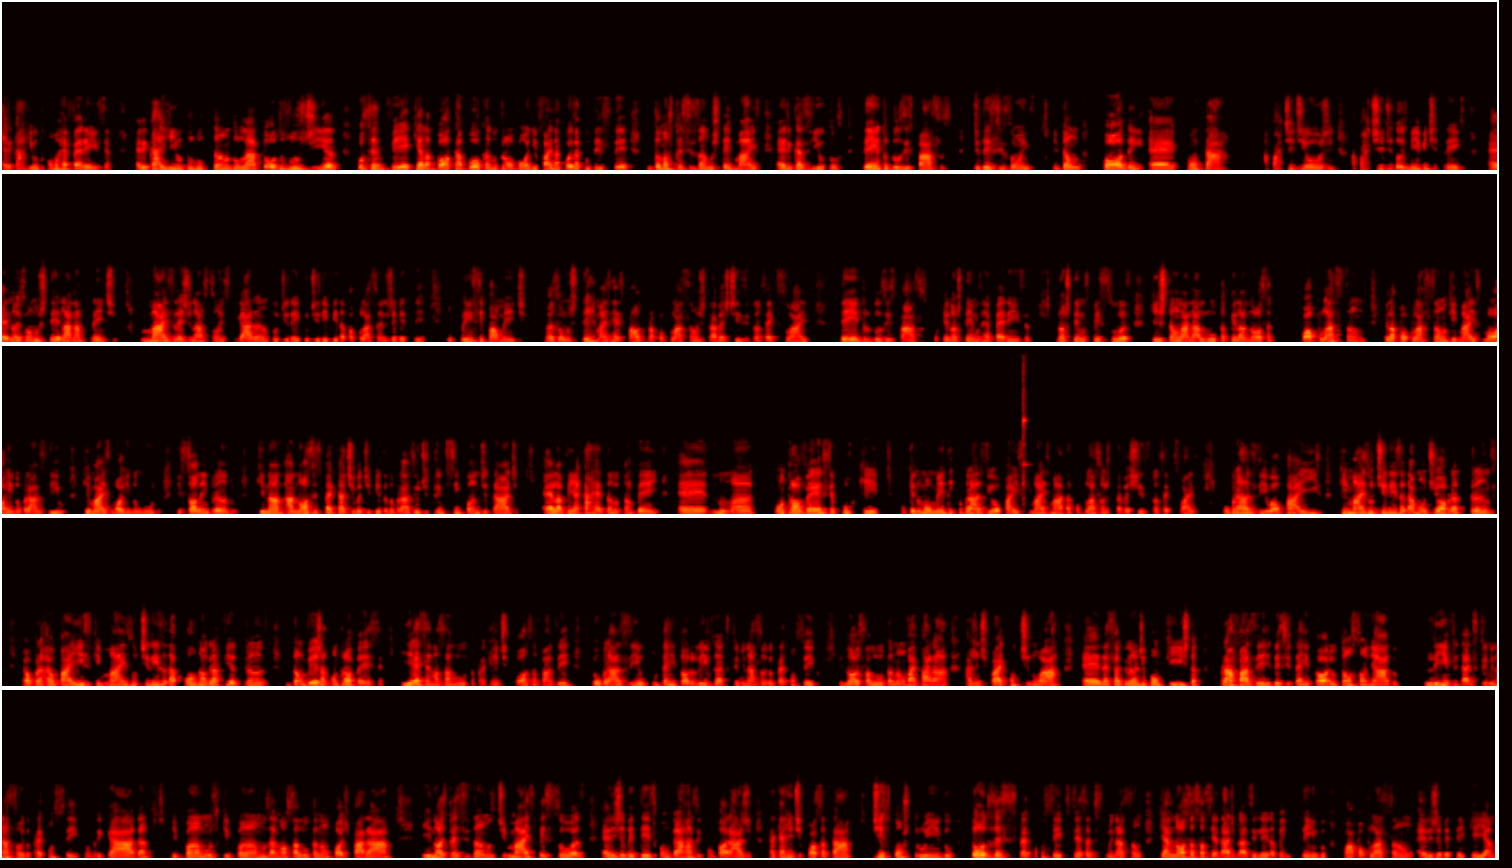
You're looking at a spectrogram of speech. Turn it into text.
Erika Hilton como referência. Erika Hilton lutando lá todos os dias. Você vê que ela bota a boca no trombone e faz a coisa acontecer. Então, nós precisamos ter mais Ericas Hiltons dentro dos espaços de decisões. Então, podem é, contar. A partir de hoje, a partir de 2023, é, nós vamos ter lá na frente mais legislações que garantam o direito de vir da população LGBT. E, principalmente, nós vamos ter mais respaldo para a população de travestis e transexuais dentro dos espaços, porque nós temos referências, nós temos pessoas que estão lá na luta pela nossa população, pela população que mais morre no Brasil, que mais morre no mundo. E só lembrando que na, a nossa expectativa de vida no Brasil de 35 anos de idade, ela vem acarretando também é, numa controvérsia. Por quê? Porque no momento em que o Brasil é o país que mais mata a população de travestis e transexuais, o Brasil é o país que mais utiliza da mão de obra trans, é o, é o país que mais utiliza da pornografia trans. Então, veja a controvérsia. E essa é a nossa luta, para que a gente possa fazer do Brasil um território livre da discriminação e do preconceito. E nossa luta não vai parar. A gente vai continuar é, nessa grande conquista para fazer desse território tão sonhado livre da discriminação e do preconceito. Obrigada e vamos que vamos. A nossa luta não pode parar e nós precisamos de mais pessoas LGBTs com garras e com coragem para que a gente possa estar tá desconstruindo todos esses preconceitos e essa discriminação que a nossa sociedade brasileira vem tendo com a população LGBTQIA+.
